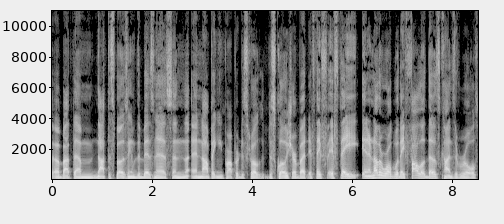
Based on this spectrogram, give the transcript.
about them not disposing of the business and and not making proper disclosure. But if they if they in another world where they followed those kinds of rules,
